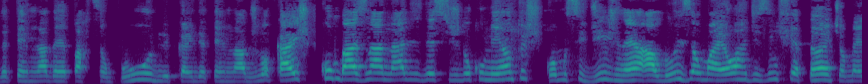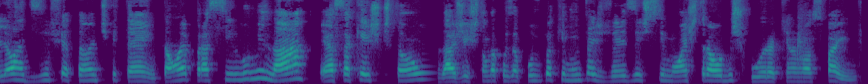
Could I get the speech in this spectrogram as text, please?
determinada repartição pública, em determinados locais, com base na análise desses documentos, como se diz, né, a luz é o maior desinfetante, é o melhor desinfetante que tem. Então é para se iluminar essa questão da gestão da coisa pública que muitas vezes se mostra obscura aqui no nosso país.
